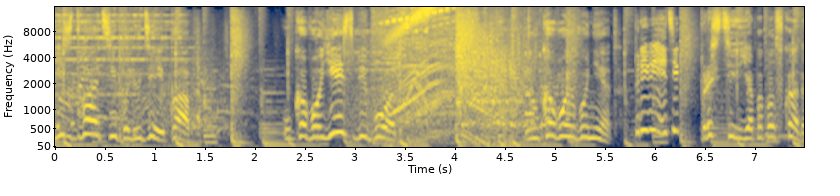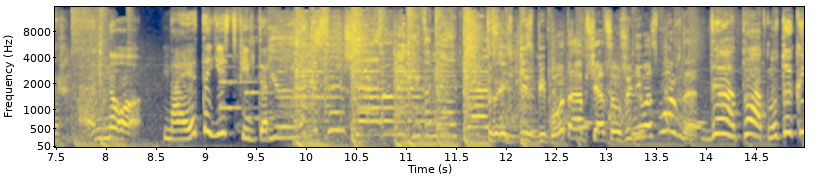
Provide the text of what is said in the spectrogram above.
Есть два типа людей, пап. У кого есть бибот, и у кого его нет. Приветик. Прости, я попал в кадр. Но на это есть фильтр. То есть без бибота общаться уже невозможно? Да, пап, ну так и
